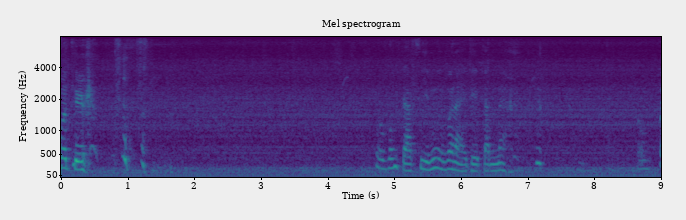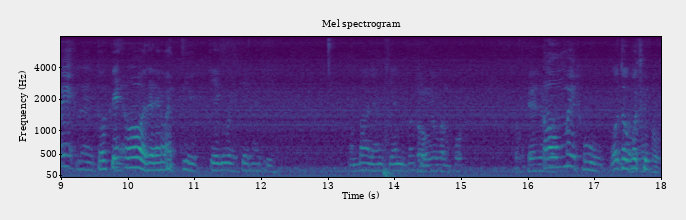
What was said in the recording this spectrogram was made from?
บ่ถือเราเบิ่งจากสี่มือบ่ไหนถือกันนะตรงตเป๊ะเลยตัวเป๊ะโอ้แสดงว่าถือเก่งเว้ยเก่งนะทีกันบ้าแล้วเขียนบ่ตรถูงกอยู่บนปุ๊บตรงเป๊ะอยู่ ตรงไม่ถูก โอ้ถูกบ่ถูก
